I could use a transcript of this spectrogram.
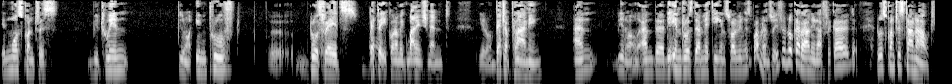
in most countries between, you know, improved uh, growth rates, better economic management, you know, better planning, and you know, and uh, the inroads they're making in solving these problems. So if you look around in Africa, those countries stand out.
